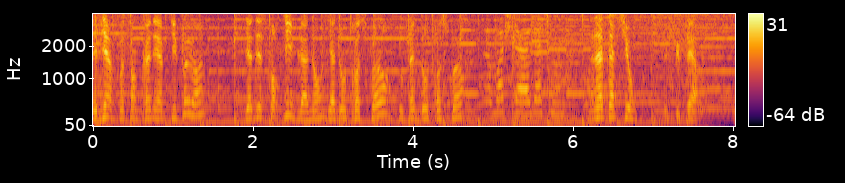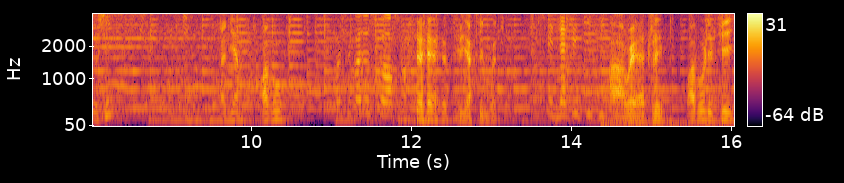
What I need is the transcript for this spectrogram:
Eh bien, faut s'entraîner un petit peu, hein? Il y a des sportifs là, non? Il y a d'autres sports? Vous faites d'autres sports? Euh, moi, je suis la natation. La natation. C'est super. Toi aussi? Très bien, bravo. Moi, je fais pas de sport. c'est bien, c'est une voiture. Je fais de l'athlétisme. Ah ouais, athlé. Bravo les filles,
